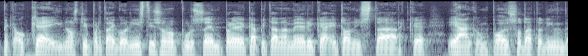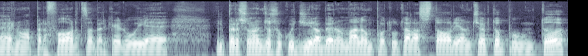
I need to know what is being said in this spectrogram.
Perché ok, i nostri protagonisti sono pur sempre Capitan America e Tony Stark e anche un po' il soldato d'inverno, ma per forza perché lui è il personaggio su cui gira bene o male un po' tutta la storia a un certo punto.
